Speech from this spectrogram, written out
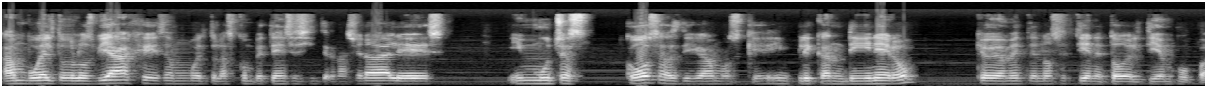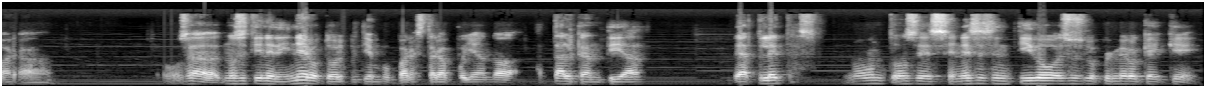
han vuelto los viajes, han vuelto las competencias internacionales y muchas cosas, digamos, que implican dinero, que obviamente no se tiene todo el tiempo para, o sea, no se tiene dinero todo el tiempo para estar apoyando a, tal cantidad de atletas, ¿no? Entonces, en ese sentido, eso es lo primero que hay que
